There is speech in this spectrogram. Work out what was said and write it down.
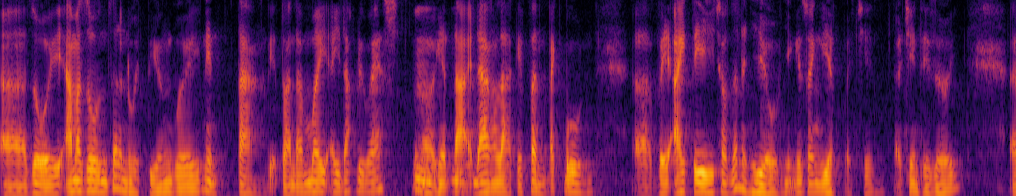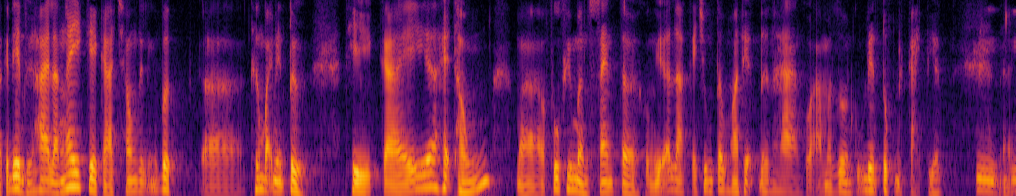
À, rồi Amazon rất là nổi tiếng với nền tảng điện toán đám mây AWS ừ. uh, hiện tại đang là cái phần backbone uh, về IT cho rất là nhiều những cái doanh nghiệp ở trên ở trên thế giới. Uh, cái điểm thứ hai là ngay kể cả trong cái lĩnh vực uh, thương mại điện tử thì cái hệ thống mà fulfillment center có nghĩa là cái trung tâm hoàn thiện đơn hàng của Amazon cũng liên tục được cải tiến. Ừ, ừ.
